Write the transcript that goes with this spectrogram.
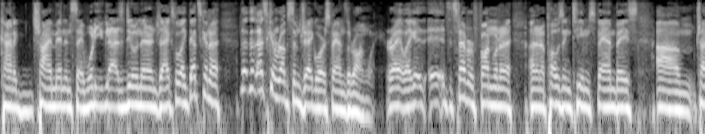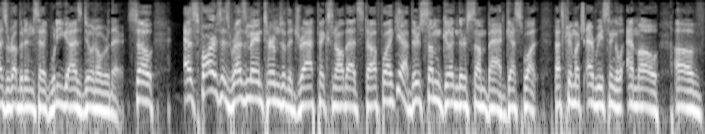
kind of chime in and say, "What are you guys doing there in Jacksonville?" Like that's gonna that, that's gonna rub some Jaguars fans the wrong way, right? Like it, it's it's never fun when a, an opposing team's fan base um tries to rub it in and say, like, "What are you guys doing over there?" So as far as his resume in terms of the draft picks and all that stuff, like, yeah, there's some good and there's some bad. Guess what? That's pretty much every single MO of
